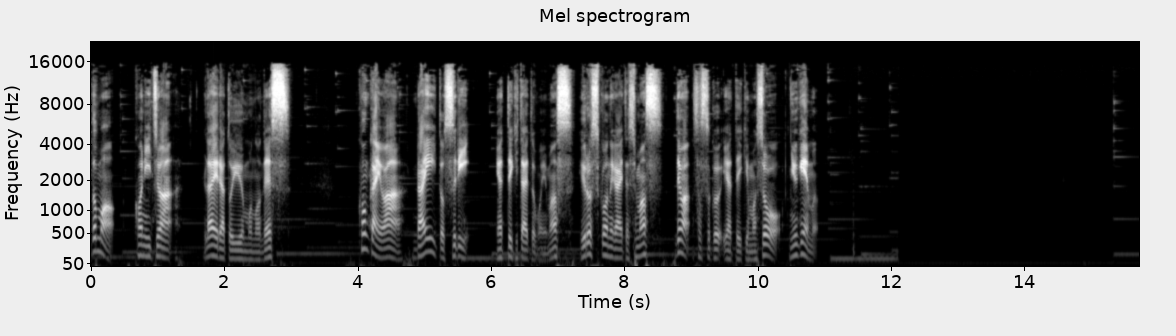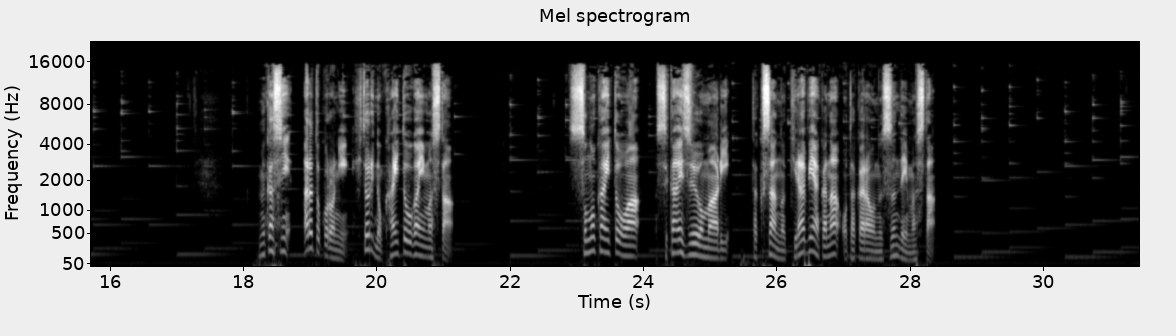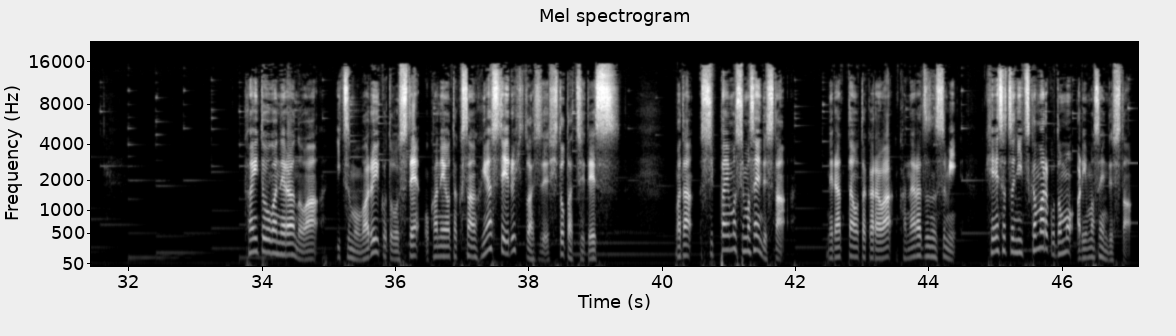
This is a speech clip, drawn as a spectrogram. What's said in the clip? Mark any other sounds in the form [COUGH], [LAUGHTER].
どうも、こんにちは。ライラというものです。今回は、ライート3やっていきたいと思います。よろしくお願いいたします。では、早速やっていきましょう。ニューゲーム。昔、あるところに一人の怪盗がいました。その怪盗は、世界中を回り、たくさんのきらびやかなお宝を盗んでいました。怪盗が狙うのは、いつも悪いことをしてお金をたくさん増やしている人たちで、人たちです。また、失敗もしませんでした。狙ったお宝は必ず盗み、警察に捕まることもありませんでした。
